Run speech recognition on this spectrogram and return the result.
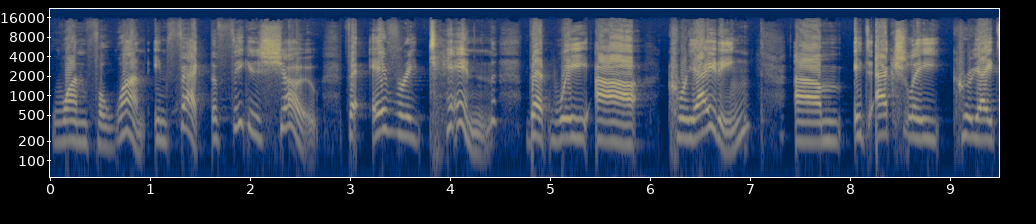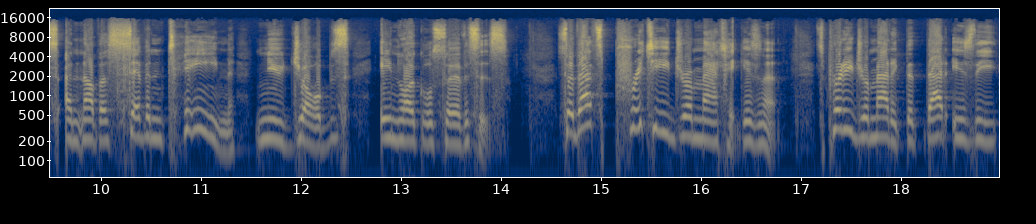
one for one. In fact, the figures show for every 10 that we are creating, um, it actually creates another 17 new jobs in local services. So that's pretty dramatic, isn't it? It's pretty dramatic that that is the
